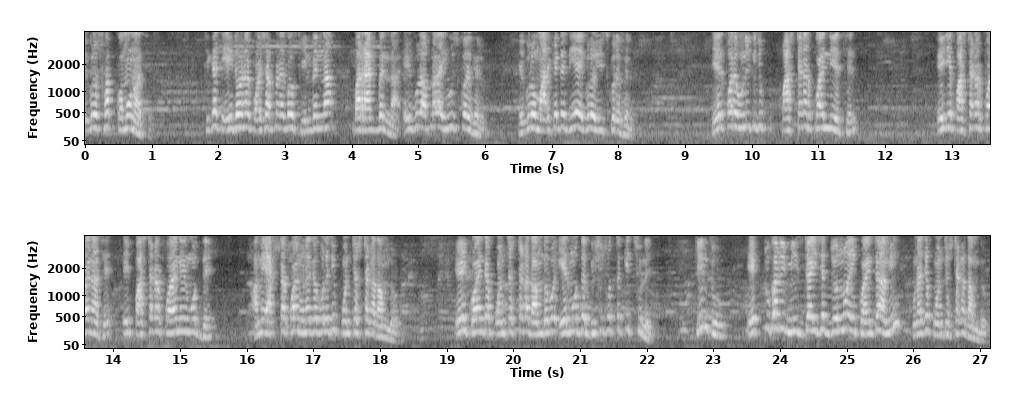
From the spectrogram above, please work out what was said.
এগুলো সব কমন আছে। ঠিক আছে? এই ধরনের পয়সা আপনারা কেউ কিনবেন না বা রাখবেন না। এইগুলো আপনারা ইউজ করে ফেলুন। এগুলো মার্কেটে দিয়ে এগুলো ইউজ করে ফেলুন। এরপরে উনি কিছু পাঁচ টাকার কয়েন নিয়ে এসছেন এই যে পাঁচ টাকার কয়েন আছে, এই পাঁচ টাকার কয়েনের মধ্যে আমি একটা কয়েন ওনাকে বলেছি, পঞ্চাশ টাকা দাম দেবো। এই কয়েনটা পঞ্চাশ টাকা দাম দেবো, এর মধ্যে বিশেষত্ব কিচ্ছু নেই। কিন্তু একটুখানি মিসডাইসের জন্য এই কয়েনটা আমি ওনাকে পঞ্চাশ টাকা দাম দেবো।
